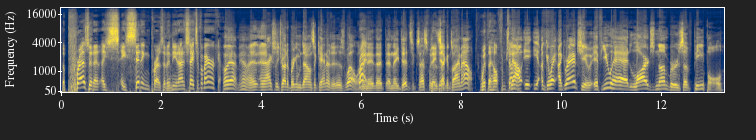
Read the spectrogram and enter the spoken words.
the president, a, a sitting president of the United States of America. Oh yeah, yeah, and, and actually try to bring him down as a candidate as well. I Right. mean, they, that, and they did successfully They the did. second time out. With the help from China. Now, it, I I grant you, if you had large numbers of people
